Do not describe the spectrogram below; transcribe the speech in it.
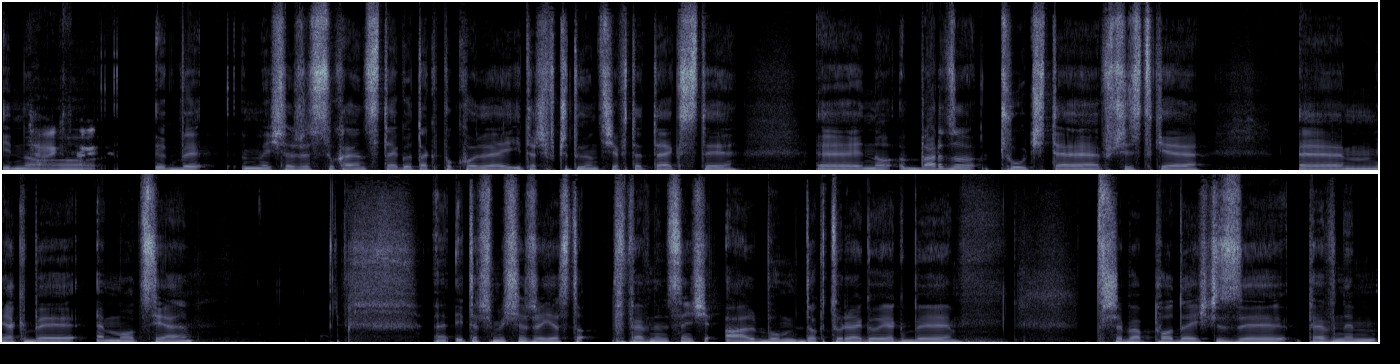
I no Tak, tak. jakby myślę, że słuchając tego tak po kolei i też wczytując się w te teksty, e, no bardzo czuć te wszystkie jakby emocje. E, I też myślę, że jest to w pewnym sensie album, do którego jakby trzeba podejść z pewnym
